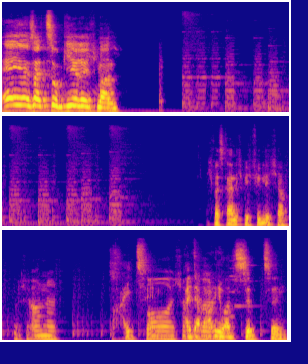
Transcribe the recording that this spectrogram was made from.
Ey, ihr seid so gierig, Mann. Ich weiß gar nicht, wie viel ich habe. Ich auch nicht. 13. Oh, ich hab Alter. Mario hat 17.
